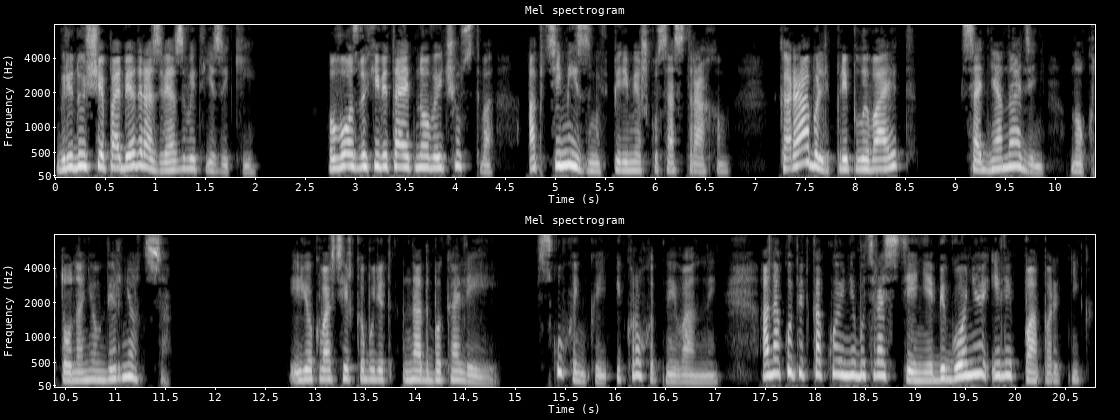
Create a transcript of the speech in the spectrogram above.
Грядущая победа развязывает языки. В воздухе витает новое чувство, оптимизм вперемешку со страхом. Корабль приплывает со дня на день, но кто на нем вернется? Ее квартирка будет над бакалеей, с кухонькой и крохотной ванной. Она купит какое-нибудь растение, бегонию или папоротник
